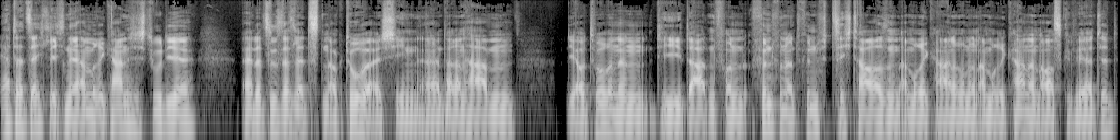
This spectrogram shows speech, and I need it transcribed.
Ja, tatsächlich. Eine amerikanische Studie äh, dazu ist erst letzten Oktober erschienen. Äh, darin haben die Autorinnen die Daten von 550.000 Amerikanerinnen und Amerikanern ausgewertet,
